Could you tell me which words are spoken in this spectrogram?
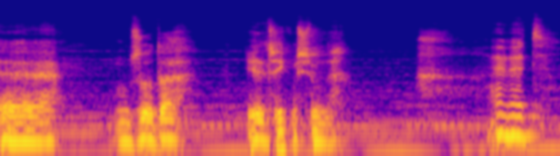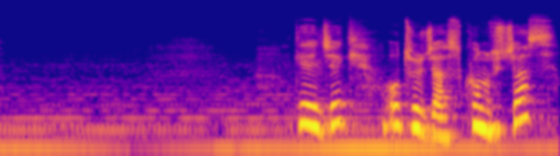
Ee, Muzo da gelecek mi şimdi? Evet. Gelecek, oturacağız, konuşacağız.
